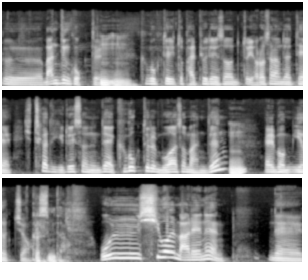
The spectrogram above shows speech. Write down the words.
그 만든 곡들 음, 음. 그 곡들이 또 발표돼서 또 여러 사람들한테 히트가 되기도 했었는데 그 곡들을 모아서 만든 음. 앨범이었죠. 그렇습니다. 올 10월 말에는 네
